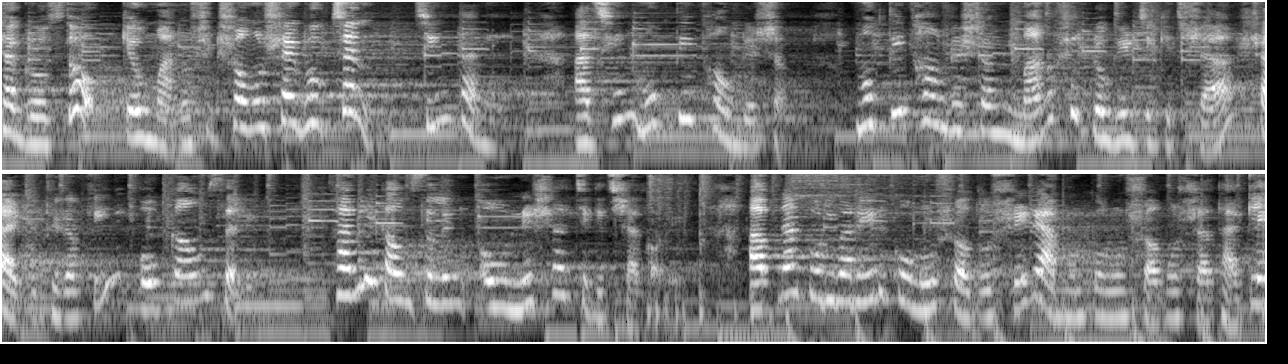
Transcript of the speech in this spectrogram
নেশাগ্রস্ত কেউ মানসিক সমস্যায় ভুগছেন, চিন্তা নেই। আছে মুক্তি ফাউন্ডেশন। মুক্তি ফাউন্ডেশন মানসিক রোগীর চিকিৎসা, সাইকোথেরাপি ও কাউন্সেলিং। ফ্যামিলি কাউন্সেলিং ও নেশা চিকিৎসা করে আপনার পরিবারের কোনো সদস্যের এমন কোনো সমস্যা থাকলে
